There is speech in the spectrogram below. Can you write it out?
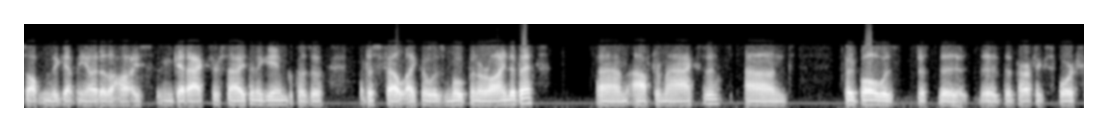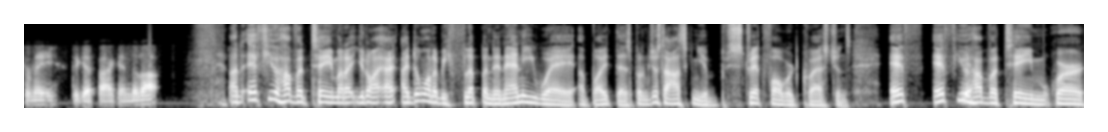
something to get me out of the house and get exercising again because I just felt like I was moping around a bit um, after my accident, and football was just the, the, the perfect sport for me to get back into that. And if you have a team, and I, you know, I, I don't want to be flippant in any way about this, but I'm just asking you straightforward questions. If if you yeah. have a team where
